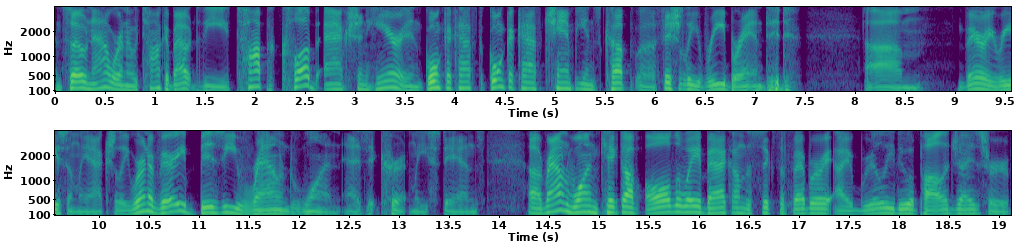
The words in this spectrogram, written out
And so now we're going to talk about the top club action here in CONCACAF, the CONCACAF Champions Cup, uh, officially rebranded um, very recently, actually. We're in a very busy round one as it currently stands. Uh, round one kicked off all the way back on the 6th of February. I really do apologize for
